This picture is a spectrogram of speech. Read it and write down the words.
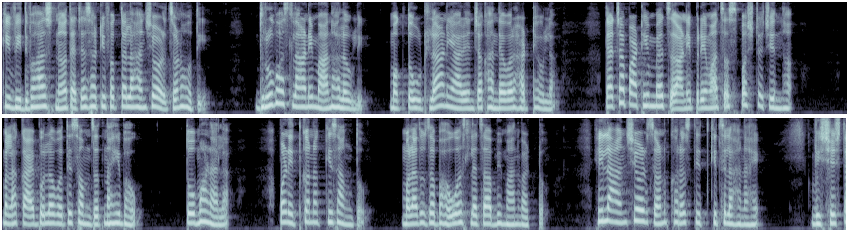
की विधवा असणं त्याच्यासाठी फक्त लहानशी अडचण होती. ध्रुव हसला आणि मान हलवली. मग तो उठला आणि आर्यनच्या खांद्यावर हात ठेवला. त्याच्या पाठिंब्याचं आणि प्रेमाचं स्पष्ट चिन्ह. मला काय बोलावं ते समजत नाही भाऊ. तो म्हणाला पण इतकं नक्की सांगतो. मला तुझा भाऊ असल्याचा अभिमान वाटतो. ही लहानशी अडचण खरंच तितकीच लहान आहे. विशेषत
